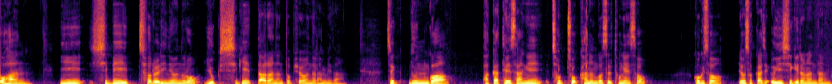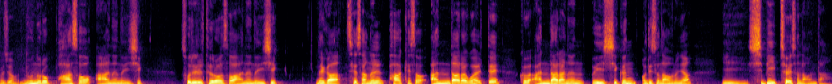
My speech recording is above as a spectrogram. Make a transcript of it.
또한 이 12입처를 인연으로 육식이 있다라는 또 표현을 합니다. 즉 눈과 바깥 대상이 접촉하는 것을 통해서 거기서 여섯 가지 의식이 일어난다는 거죠. 눈으로 봐서 아는 의식, 소리를 들어서 아는 의식, 내가 세상을 파악해서 안다라고 할 때 그 안다라는 의식은 어디서 나오느냐? 이 12입처에서 나온다.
